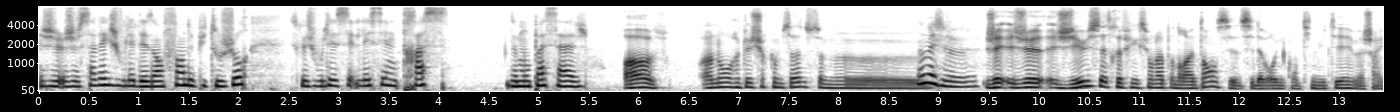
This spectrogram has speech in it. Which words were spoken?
je, je savais que je voulais des enfants depuis toujours parce que je voulais laisser, une trace de mon passage? Ah, ah non, réfléchir comme ça, ça me. Non mais je J'ai- eu cette réflexion-là pendant un temps, c'est d'avoir une continuité, machin.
